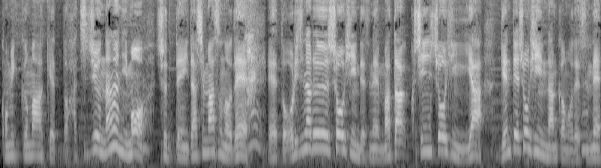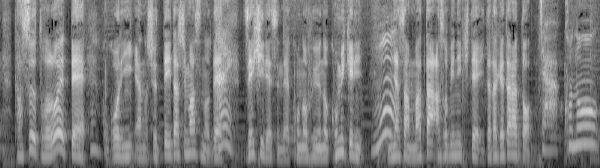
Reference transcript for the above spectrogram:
コミックマーケット87にも出展いたしますので、はい、えっ、ー、とオリジナル商品ですねまた新商品や限定商品なんかもですね、うん、多数揃えてここにあの出展いたしますので、はい、ぜひですねこの冬のコミケに皆さんまた遊びに来ていただけたらと、うん、じゃあこの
